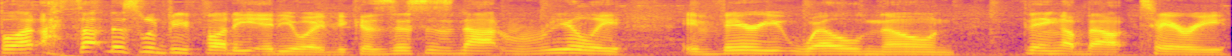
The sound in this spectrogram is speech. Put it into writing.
But I thought this would be funny anyway because this is not really a very well known thing about Terry,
